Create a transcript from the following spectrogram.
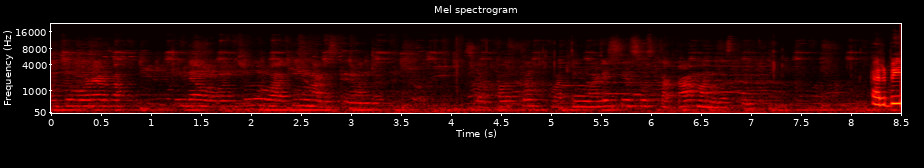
ಒಂಚೂರು ಓಡಾಡ್ ಬಾ ಈಗ ಒಂಚೂರು ವಾಕಿಂಗ್ ಮಾಡಿಸ್ತೀನಿ ಒಂದು. ಸ್ವಲ್ಪ ಹೊತ್ತು ವಾಕಿಂಗ್ ಮಾಡಿಸಿ ಸುಸ್ತಕ್ಕ ಮನಗಿಸ್ತೀನಿ ಅರ್ಬಿ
